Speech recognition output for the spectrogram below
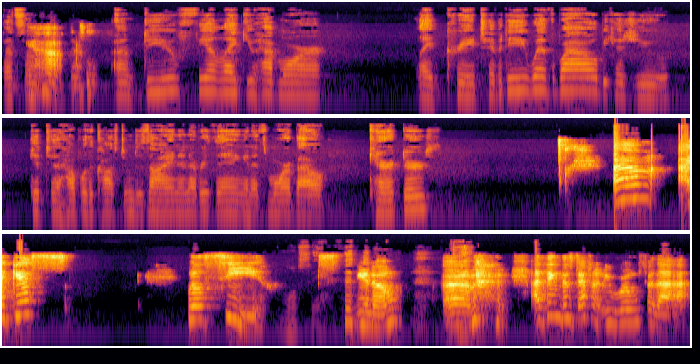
That's yeah. Um, do you feel like you have more like creativity with WoW because you get to help with the costume design and everything, and it's more about characters? um i guess we'll see We'll see. you know um, i think there's definitely room for that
